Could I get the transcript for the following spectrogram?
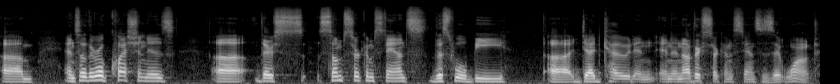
Um, and so the real question is, uh, there's some circumstance this will be uh, dead code, and, and, in other circumstances it won't.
